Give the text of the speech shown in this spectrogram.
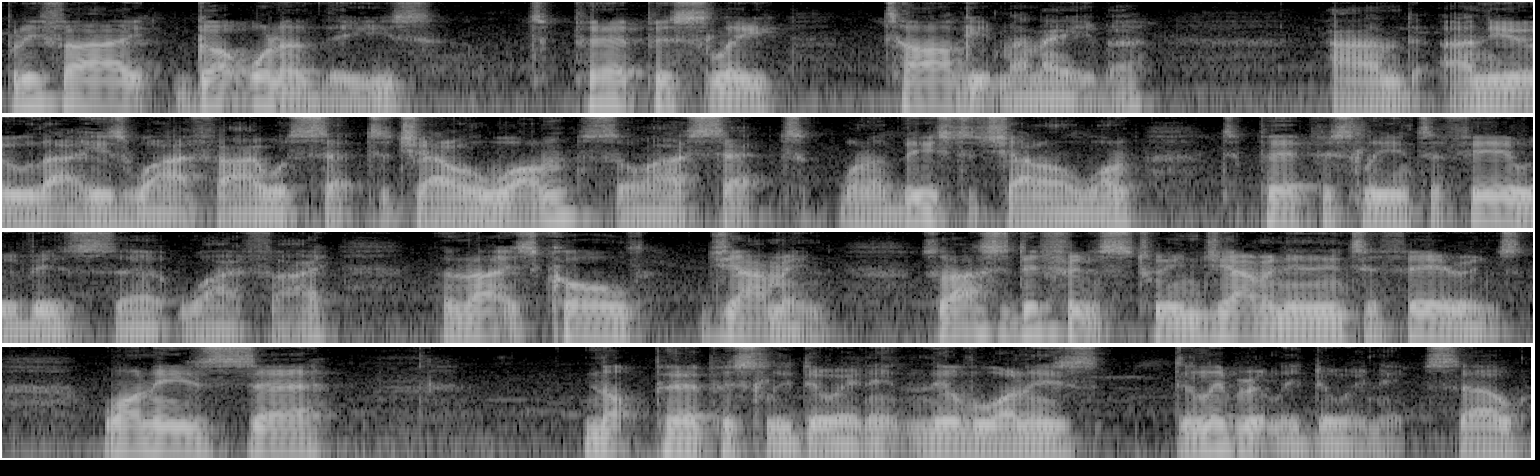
But if I got one of these to purposely target my neighbour, and I knew that his Wi-Fi was set to channel 1 so I set one of these to channel 1 to purposely interfere with his uh, Wi-Fi then that is called jamming. So that's the difference between jamming and interference. One is uh, not purposely doing it, and the other one is deliberately doing it. So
